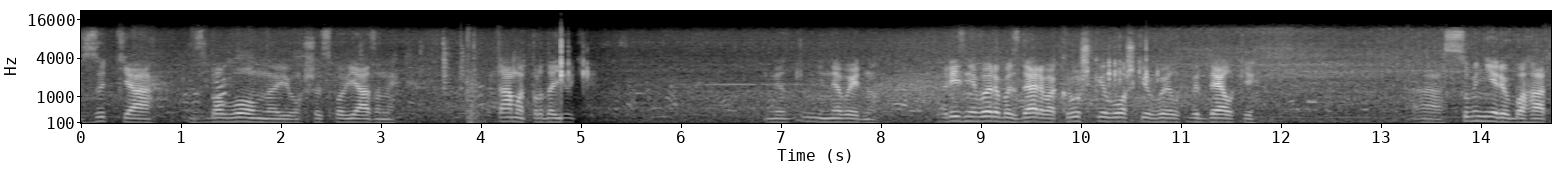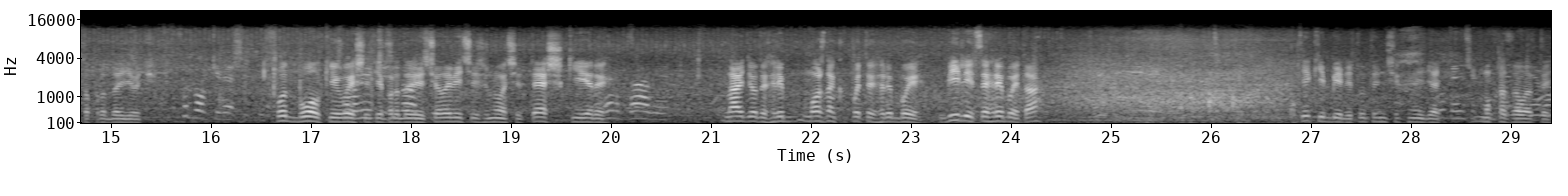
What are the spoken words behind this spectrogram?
взуття з бавовною, щось пов'язане. Там от продають не, не видно. Різні вироби з дерева, кружки, ложки, виделки. Сувенірів багато продають. Футболки вишиті. Футболки вишиті продають, чоловічі, жіночі, теж шкіри. Навіть от гриб, можна купити гриби. Білі це гриби, так? Тільки білі, тут інших не їдять. Муха залетить.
